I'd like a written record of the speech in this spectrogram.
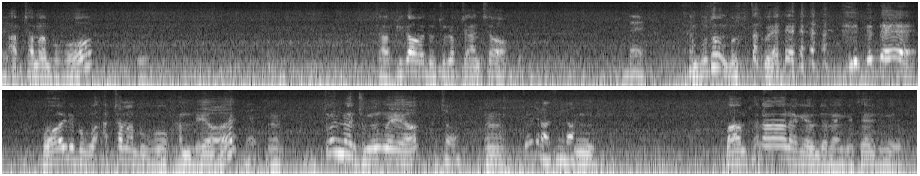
네. 앞차만 보고. 음. 자, 비가 와도 두렵지 않죠? 네. 아, 무서워, 무섭다고 해. 근데 멀리 보고 앞차만 보고 가면 돼요. 네. 응. 쫄면 죽는 거예요. 그쵸. 응. 쫄진 않습니다. 응. 마음 편안하게 운전하는 게 제일 중요해요.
